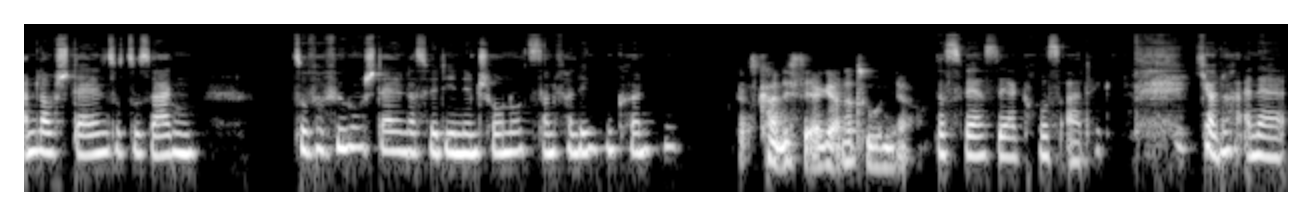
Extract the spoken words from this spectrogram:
Anlaufstellen sozusagen zur Verfügung stellen, dass wir die in den Shownotes dann verlinken könnten? Das kann ich sehr gerne tun, ja. Das wäre sehr großartig. Ich habe noch eine,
